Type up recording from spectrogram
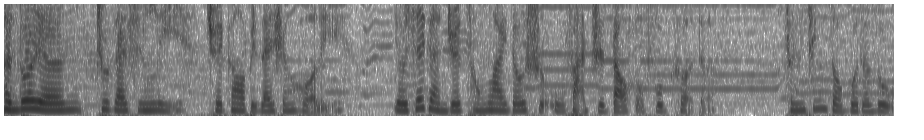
很多人住在心里，却告别在生活里。有些感觉从来都是无法制造和复刻的。曾经走过的路，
